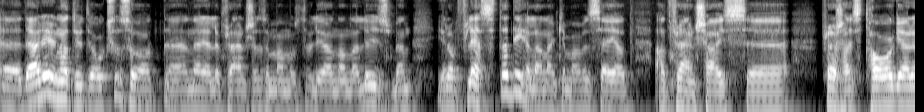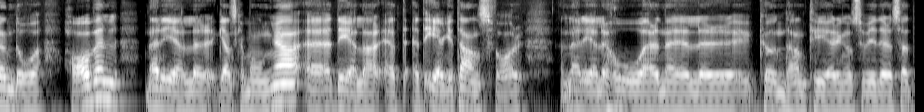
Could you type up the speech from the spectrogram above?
Eh, där är det naturligtvis också så att eh, när det gäller franchise, man måste väl göra en analys, men i de flesta delarna kan man väl säga att, att franchise, eh, franchisetagaren då har väl när det gäller ganska många eh, delar ett, ett eget ansvar. När det gäller HR, när det gäller kundhantering och så vidare. Så att,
